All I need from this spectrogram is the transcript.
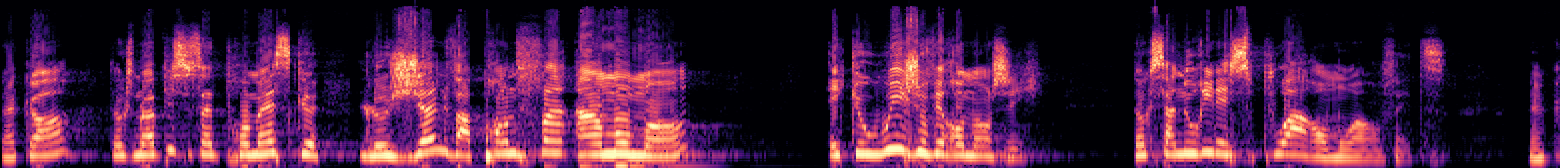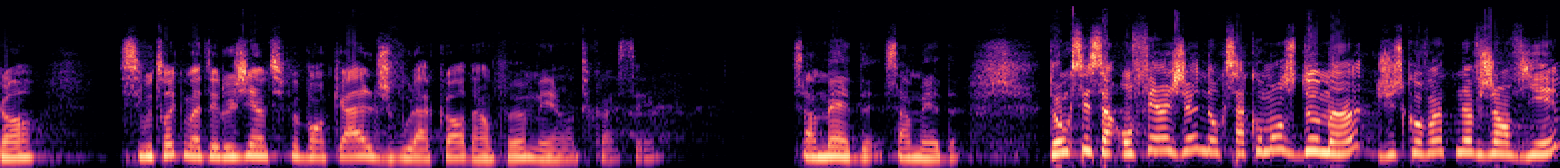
D'accord? Donc je m'appuie sur cette promesse que le jeûne va prendre fin à un moment et que oui, je vais remanger. Donc ça nourrit l'espoir en moi, en fait. D'accord? Si vous trouvez que ma théologie est un petit peu bancale, je vous l'accorde un peu, mais en tout cas, c'est... Ça m'aide, ça m'aide. Donc c'est ça, on fait un jeûne, donc ça commence demain jusqu'au 29 janvier.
